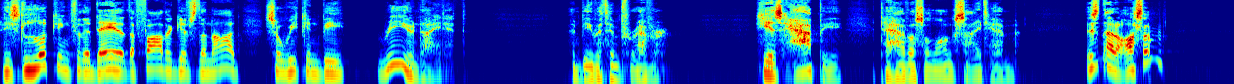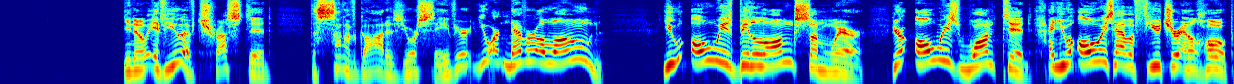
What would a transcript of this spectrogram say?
And he's looking for the day that the Father gives the nod so we can be reunited and be with him forever. He is happy to have us alongside him. Isn't that awesome? You know, if you have trusted the Son of God as your Savior, you are never alone. You always belong somewhere. You're always wanted, and you always have a future and a hope,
